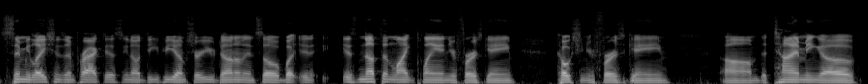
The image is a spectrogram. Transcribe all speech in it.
simulations in practice. You know, DP, I'm sure you've done them, and so, but it, it's nothing like playing your first game, coaching your first game, um, the timing of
